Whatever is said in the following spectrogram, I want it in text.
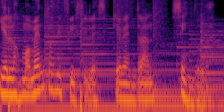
y en los momentos difíciles que vendrán sin duda.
